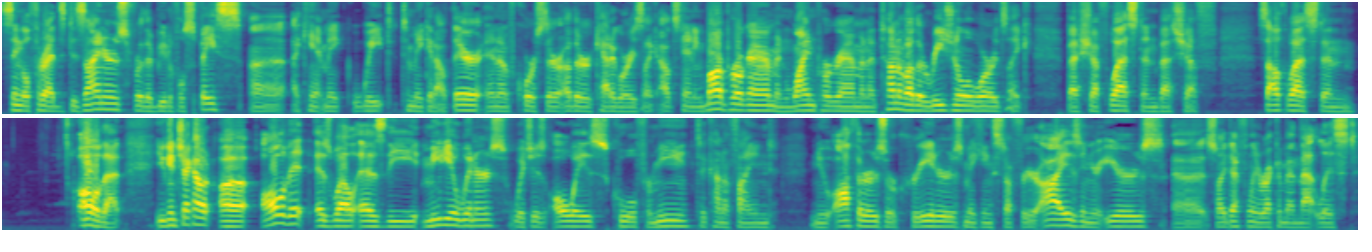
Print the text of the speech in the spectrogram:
Single Threads designers for their beautiful space. Uh, I can't make wait to make it out there. And of course, there are other categories like Outstanding Bar Program and Wine Program, and a ton of other regional awards like Best Chef West and Best Chef Southwest and all of that. You can check out uh, all of it as well as the media winners, which is always cool for me to kind of find new authors or creators making stuff for your eyes and your ears. Uh, so I definitely recommend that list.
